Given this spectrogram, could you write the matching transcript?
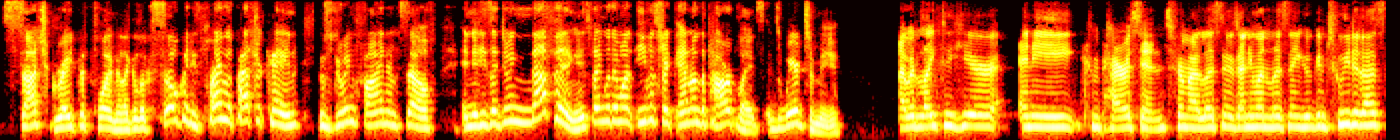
such great deployment? Like, it looks so good. He's playing with Patrick Kane, who's doing fine himself, and yet he's like doing nothing. He's playing with him on even strength and on the power plays. It's weird to me. I would like to hear any comparisons from our listeners, anyone listening who can tweet at us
